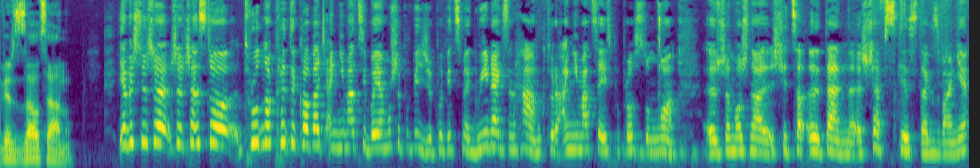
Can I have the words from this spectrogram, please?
wiesz, za oceanu ja myślę, że, że często trudno krytykować animację, bo ja muszę powiedzieć, że powiedzmy Green Eggs and Ham, która animacja jest po prostu, no, że można się, ten, szewskies tak zwanie,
